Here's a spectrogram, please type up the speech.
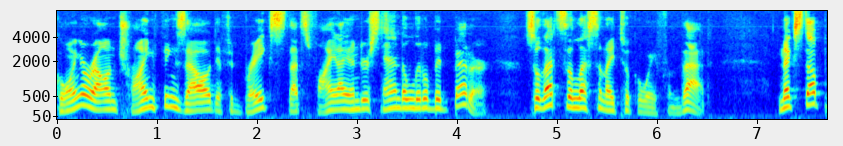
going around trying things out. If it breaks, that's fine. I understand a little bit better. So that's the lesson I took away from that. Next up,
